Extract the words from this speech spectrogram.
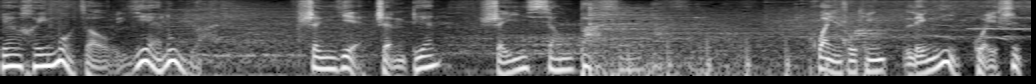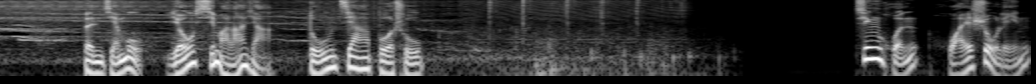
天黑莫走夜路远，深夜枕边谁相伴？欢迎收听《灵异鬼事》，本节目由喜马拉雅独家播出。惊魂槐树林，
